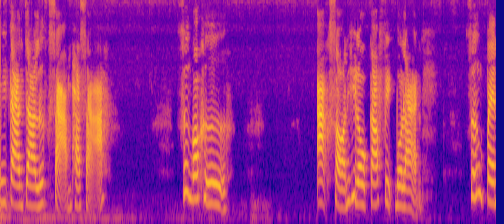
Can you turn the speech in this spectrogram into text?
มีการจารึกสามภาษา ซึ่งก็คือ อักษรฮิโรกราฟิกโบราณ ซึ่งเป็น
